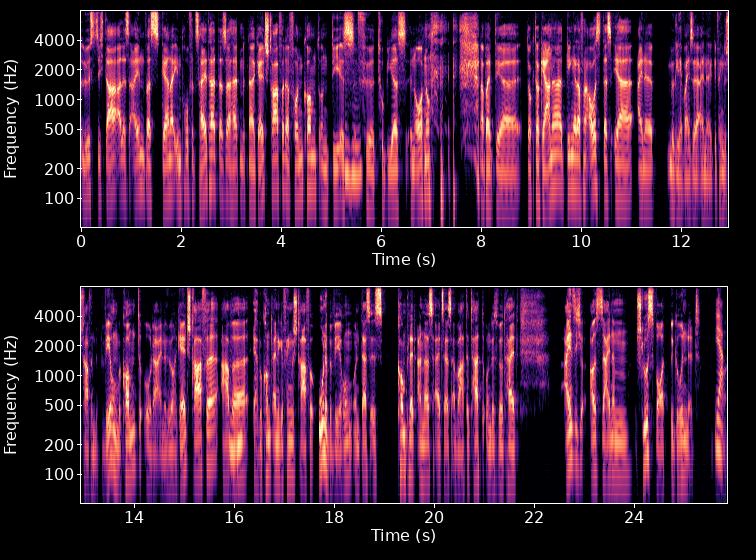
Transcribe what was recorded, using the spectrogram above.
löst sich da alles ein, was Gerner ihm prophezeit hat, dass er halt mit einer Geldstrafe davonkommt und die ist mhm. für Tobias in Ordnung. Aber der Dr. Gerner ging ja davon aus, dass er eine möglicherweise eine Gefängnisstrafe mit Bewährung bekommt oder eine höhere Geldstrafe, aber mhm. er bekommt eine Gefängnisstrafe ohne Bewährung und das ist komplett anders, als er es erwartet hat und es wird halt einzig aus seinem Schlusswort begründet. Ja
